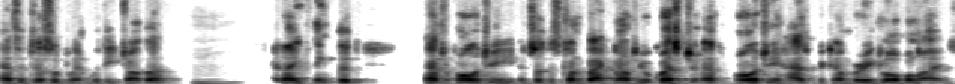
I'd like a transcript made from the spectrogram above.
as a discipline with each other. Mm. And I think that anthropology, and so this comes back now to your question, anthropology has become very globalized.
